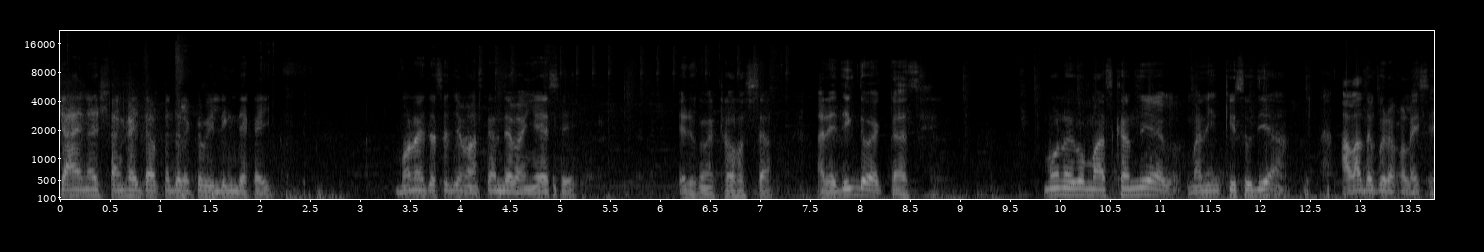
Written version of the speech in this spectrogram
চায়নার সাংহাইতে আপনাদের একটা বিল্ডিং দেখাই। মনে হইতেছে যে মাঝখান দিয়ে ভাঙে আছে এরকম একটা অবস্থা। আর এদিক দিয়েও একটা আছে। মনে হইব মাঝখান দিয়ে মানে কিছু দিয়া আলাদা করে ফেলাইছে।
